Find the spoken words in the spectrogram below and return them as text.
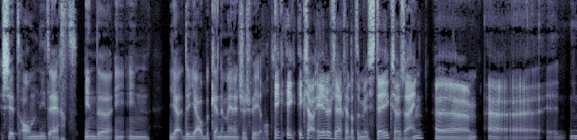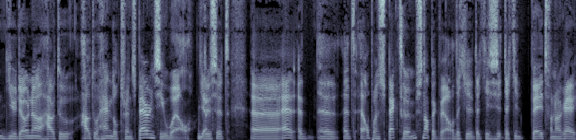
zit al niet echt in de, in, in ja, de jouw bekende managerswereld. Ik, ik, ik zou eerder zeggen dat de mistake zou zijn. ehm, eh, you don't know how to, how to handle transparency well. Ja. Dus het, eh, het, het, het- op een spectrum snap ik wel. Dat je, dat je, dat je weet van oké,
